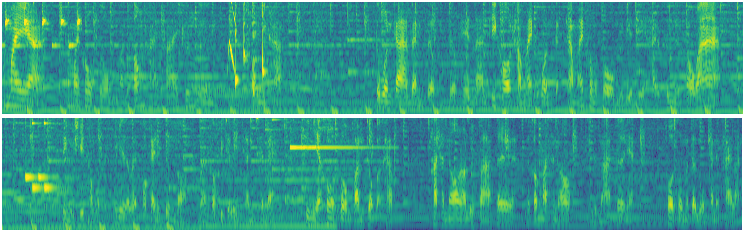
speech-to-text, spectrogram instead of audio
ทำไมอะทำไมโครโมโซมมันต้องหายไปครึ่งหนึ่งเพราะนี้ครับ กระบวนการแบ่งเซลล์ของเซลล์เพศนั้น ที่เขาทำให้กระบวนทำให้โครโมโซมหรือ DNA หายไปครึ่งหนึ่งเพราะว่า สิ่งมีชีวิตของที่มีราเป็นออร์แกนิซึมเนาะมันก็ฟิชเจอริงกันใช่ไหมทีนี้โครโมโซมตอนจบอะครับพา t นอลเนาะหรือฟาเตอร์แล้วก็มาท r นอลหรือมาเตอร์เนี่ยโครโมโซมมันจะรวมกันในภายหลัง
